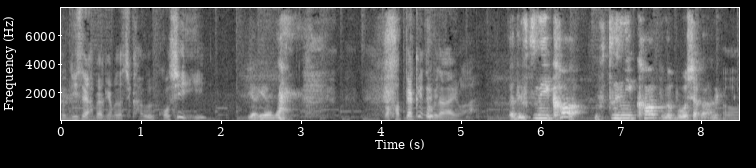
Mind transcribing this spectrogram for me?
？2800円も出して買う？欲しい？いや、いらない。800円でもいらないわ、だって普通にカー普通にカープの帽子だからね。うん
